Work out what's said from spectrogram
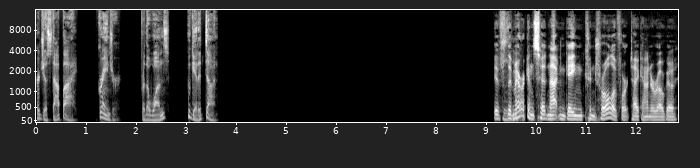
or just stop by. Grainger, for the ones who get it done. If mm-hmm. the Americans had not gained control of Fort Ticonderoga,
